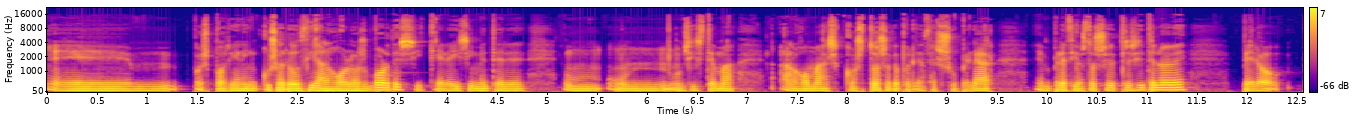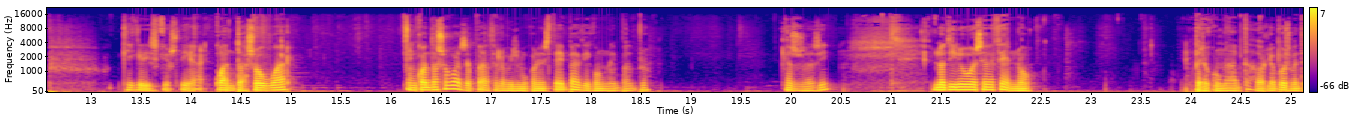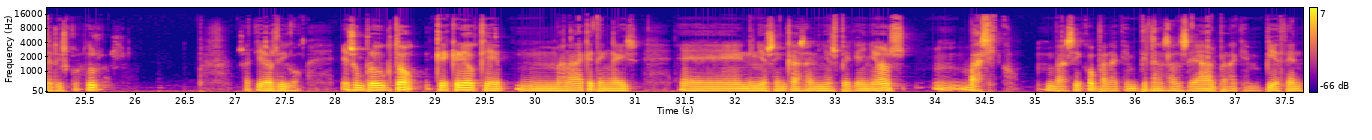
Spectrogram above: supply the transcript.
eh, pues podrían incluso reducir algo los bordes si queréis y meter un, un, sistema algo más costoso que podría hacer superar en precio estos 379, pero ¿qué queréis que os diga? En cuanto a software, en cuanto a software se puede hacer lo mismo con este iPad que con un iPad Pro. Eso es así. ¿No tiene USB-C? No pero con un adaptador le puedes meter discos duros. O sea que ya os digo, es un producto que creo que mm, a nada que tengáis eh, niños en casa, niños pequeños, mm, básico, básico para que empiecen a salsear, para que empiecen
